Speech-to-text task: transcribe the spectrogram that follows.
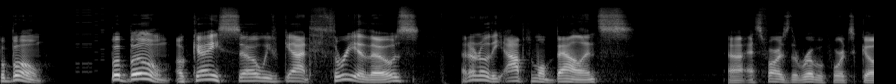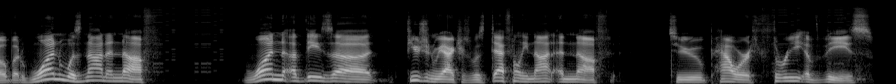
Ba-boom. Ba-boom. Okay, so we've got three of those. I don't know the optimal balance uh, as far as the roboports go, but one was not enough. One of these uh, fusion reactors was definitely not enough to power three of these.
